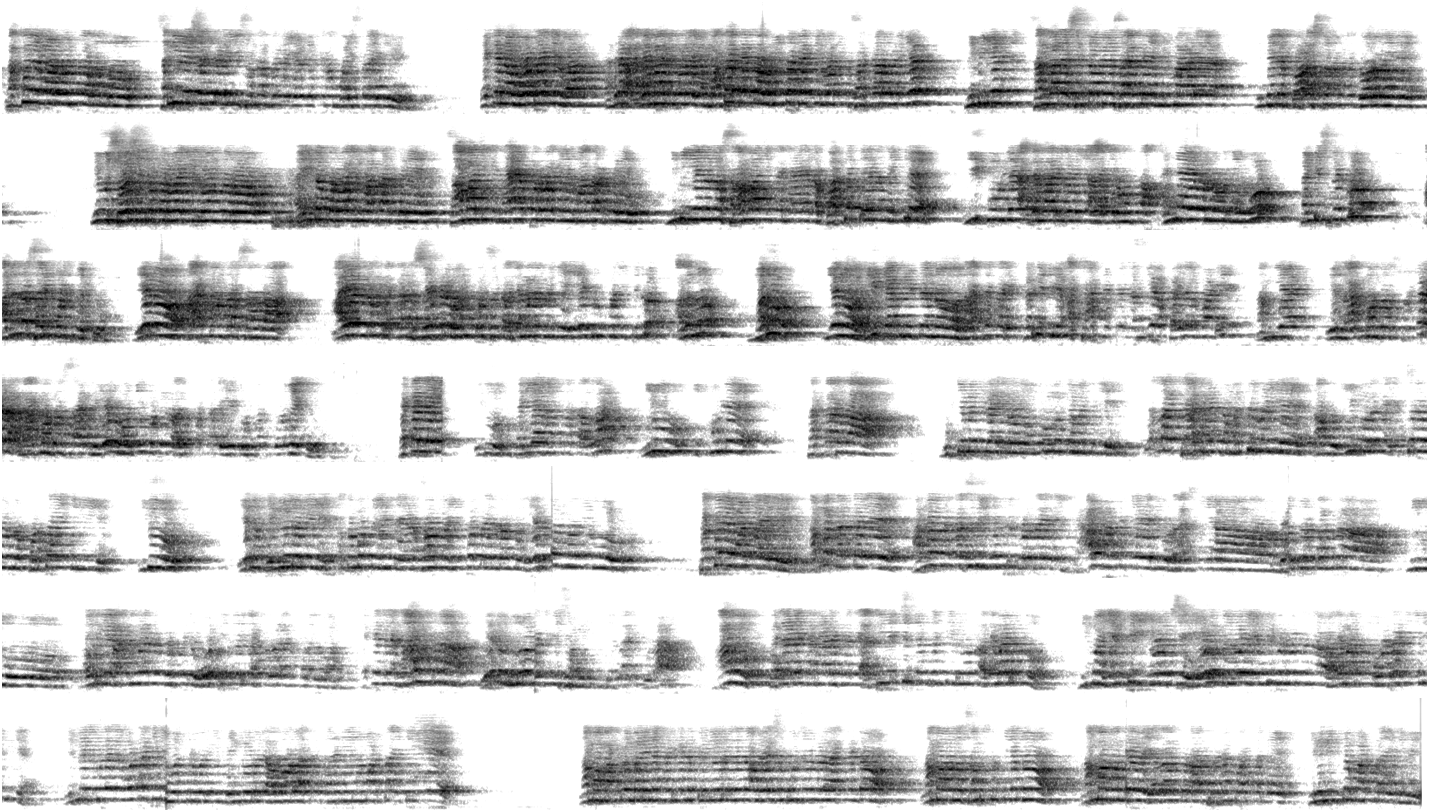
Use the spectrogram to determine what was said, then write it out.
ನಕಲೆ ಮಾಡುವಂತ ಒಂದು ಸನ್ನಿವೇಶ ಅಂತೇಳಿ ಈ ಸಂದರ್ಭದಲ್ಲಿ ಹೇಳಬೇಕು ನಾವು ಬಯಸ್ತಾ ಇದ್ದೀವಿ. ಯಾಕೆ ನಾವು ಓಟ್ ಹಾಕಿಲ್ವಾ? ಅಂದ್ರೆ ಅಲೆಮಾರಿಗಳ ಮತ ಬೇಕಾ ಉಳಿತ ಬೇಕಿಲ್ವಾ ನಿಮ್ಮ ಸರ್ಕಾರಗಳಿಗೆ? ನಿಮಗೆ ಸಂಘದ ಸಿದ್ದರಾಮಯ್ಯ ಸಾಹೇಬ್ರೆ, ನಿಮ್ಮ ನಿಮ್ಮ ಮೇಲೆ ಬಹಳಷ್ಟು ನಮಗೆ ಗೌರವ ನೀವು ಶೋಷಿತ ಪರವಾಗಿ ಇರುವಂತವರು ರೈತ ಪರವಾಗಿ ಮಾತಾಡ್ತೀರಿ, ಸಾಮಾಜಿಕ ನ್ಯಾಯ ಪರವಾಗಿ ನೀವು ಮಾತಾಡ್ತೀರಿ ನಿಮಗೇನೆಲ್ಲ ಸಾಮಾಜಿಕ ನ್ಯಾಯದ ಬದ್ಧತೆ ಏನನ್ನ ಇದ್ರೆ ಈ ಕೂಡಲೇ ಅಧಿಕಾರಿಗಳಿಗೆ ಆಗಿರುವಂತ ಅನ್ಯಾಯವನ್ನು ನೀವು ಖಂಡಿಸಬೇಕು, ಅದನ್ನ ಸರಿಪಡಿಸಬೇಕು. ಏನು ನಾಗಮೋಹನ್ ಸಾವಿರ ಆಯೋಗದ ಪ್ರಕಾರ ಶೇಕಡ ಒಂದು ಪರ್ಸೆಂಟ್ ಅಧಿಕಾರಿಗಳಿಗೆ ಏನು ರೂಪ ಅದನ್ನು ಮರು ಏನು ಈ ಕ್ಯಾಬಿನೆಟ್ ಅನ್ನು ತಾರೀಕು ಕರೆದಿದ್ವಿ ಆ ಕ್ಯಾಬಿನೆಟ್ ನಮ್ಗೆ ಫೈನಲ್ ಮಾಡಿ, ನಮಗೆ ಏನ್ ನಾಗಮೋಹನ್ ದಾಸ್ ಪ್ರಕಾರ ನಾಗಮೋಹನ್ ದಾಸ್ ಸಾಹೇಬ್ ಏನು ವರದಿ ಕೊಟ್ಟಿದ್ರು, ಅದ್ರ ಪ್ರಕಾರ ಏನು ಅನ್ನು ಕೊಡಬೇಕು? ಯಾಕಂದ್ರೆ ಇದು ಸರಿಯಾದಂತದ್ದಲ್ಲ ನೀವು ಈ ಕೂಡಲೇ ಸರ್ಕಾರದ ಮುಖ್ಯಮಂತ್ರಿಯಾಗಿರೋದು, ಉಪಮುಖ್ಯಮಂತ್ರಿ, ಎಲ್ಲ ಕ್ಯಾಬಿನೆಟ್ ಮಂತ್ರಿಗಳಿಗೆ ನಾವು ಈ ಮೂಲಕ ಎಚ್ಚರವನ್ನು ಕೊಡ್ತಾ ಇದ್ದೀವಿ. ಇದು ಏನು ಬೆಂಗಳೂರಲ್ಲಿ ಹತ್ತೊಂಬತ್ತು ಎಂಟು ಎರಡ್ ಸಾವಿರದ ಇಪ್ಪತ್ತೈದರಂದು ಏನು ನೀವು ಅವರಿಗೆ ಹಕ್ಕುಗಳನ್ನು ಕೊಡ್ತೀರಿ ಓಟ್ ಇದ್ದವರಿಗೆ ಹಕ್ಕುಗಳನ್ನು ಕೊಡಲ್ವಾ? ಯಾಕಂದ್ರೆ ನಾವು ಕೂಡ ಏನು ನೂರ ಕಟ್ಟಿದ್ದೀವಿ ಸ್ವಾಮಿ ಎಲ್ಲರಿಗೂ ಕೂಡ ನಾವು ಕನ್ನಡ, ಕರ್ನಾಟಕದಲ್ಲಿ ಅತಿ ಹೆಚ್ಚು ಜನಸಂಖ್ಯೆ ಇರುವಂತ ಅಲೆಮಾರಿಗಳು ನಿಮ್ಮ ಎಂ ಪಿ ಏಳು ಲಕ್ಷ, ಏಳು ಏಳು ಎಂ ಪಿ ಬರ್ಬೇಕಂತ ನಾವು ಅದೇ ಓಟ್ ಹಾಕಿದ್ದೀವಿ ನಿಮಗೆ. ಎಂ ಎಸ್ ಓಟ್ ಹಾಕಿದ್ದೀವಿ ಬೆಂಗಳೂರಲ್ಲಿ ಅವರ ಧರಣಿಯನ್ನು ಮಾಡ್ತಾ ಇದ್ದೀವಿ. ನಮ್ಮ ಮಕ್ಕಳು ಮರಿನ ಕಟ್ಕೊಂಡು ಬೆಂಗಳೂರಲ್ಲಿ ನಾವು ವೇಷಭೂಷಣಗಳು ಹಾಕೊಂಡು ನಮ್ಮ ಒಂದು ಸಂಸ್ಕೃತಿಯನ್ನು, ನಮ್ಮ ಒಂದು ಎಲ್ಲ ಕೂಡ ಪಾರ್ಕ್ ಅಲ್ಲಿ ದಿನನಿತ್ಯ ಮಾಡ್ತಾ ಇದ್ದೀವಿ.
